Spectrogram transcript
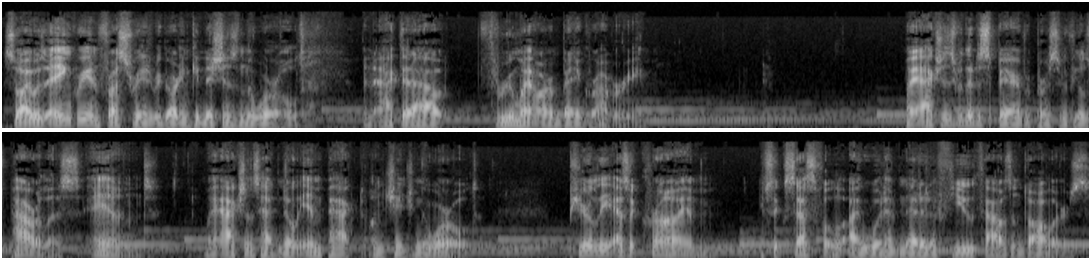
So I was angry and frustrated regarding conditions in the world and acted out through my armed bank robbery. My actions were the despair of a person who feels powerless, and my actions had no impact on changing the world. Purely as a crime, if successful, I would have netted a few thousand dollars.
